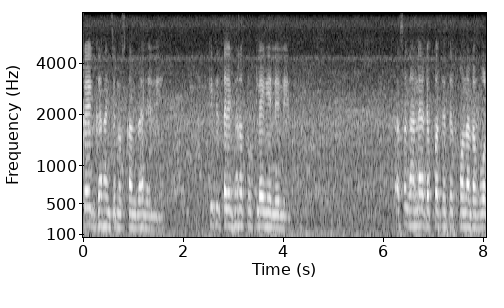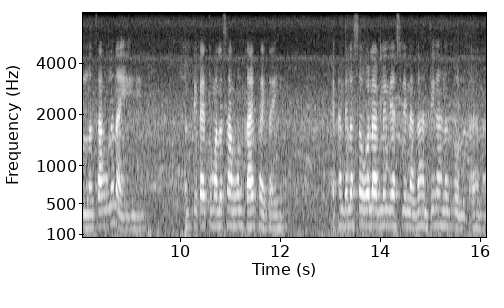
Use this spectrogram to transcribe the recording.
काही घरांचे नुकसान झालेले कितीतरी घरं तुटले गेलेले आहेत. असं घाणेरड्या पद्धतीत कोणाला बोलणं चांगलं नाही हे पण ते काय तुम्हाला सांगून काय फायदा आहे एखाद्याला सवय लागलेली असली ना घाण ती घाणच बोलत राहणार.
